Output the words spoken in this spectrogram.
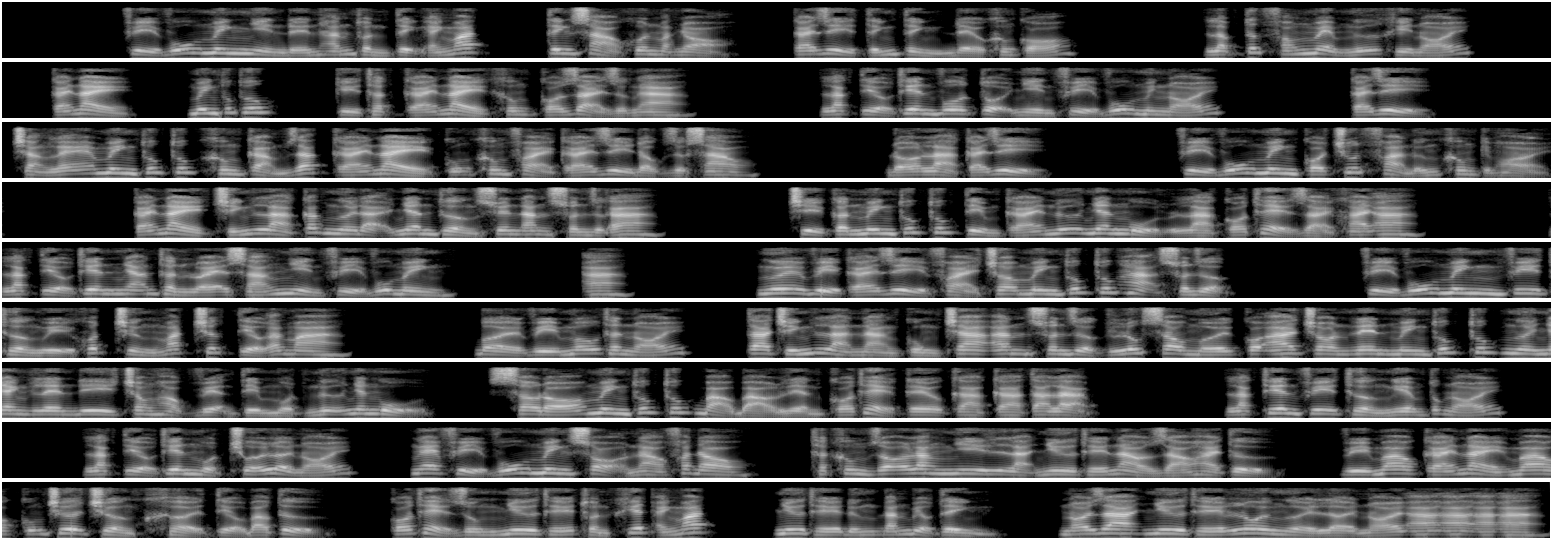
Phỉ vũ minh nhìn đến hắn thuần tịnh ánh mắt, tinh xảo khuôn mặt nhỏ, cái gì tính tình đều không có. Lập tức phóng mềm ngữ khi nói. Cái này, minh thúc thúc, kỳ thật cái này không có giải dược A. Lạc tiểu thiên vô tội nhìn phỉ vũ minh nói. Cái gì? Chẳng lẽ minh thúc thúc không cảm giác cái này cũng không phải cái gì độc dược sao? Đó là cái gì? Phỉ Vũ Minh có chút phản ứng không kịp hỏi. Cái này chính là các ngươi đại nhân thường xuyên ăn xuân dược A. Chỉ cần Minh thúc thúc tìm cái nữ nhân ngủ là có thể giải khai A. Lạc tiểu thiên nhãn thần lóe sáng nhìn phỉ vũ minh. A. Ngươi vì cái gì phải cho Minh thúc thúc hạ xuân dược? Phỉ vũ minh phi thường ủy khuất chừng mắt trước tiểu ác ma. Bởi vì mẫu thân nói, ta chính là nàng cùng cha ăn xuân dược lúc sau mới có ai cho nên Minh thúc thúc ngươi nhanh lên đi trong học viện tìm một nữ nhân ngủ, sau đó Minh thúc thúc bảo bảo liền có thể kêu ca ca ta lạp. Lạc thiên phi thường nghiêm túc nói. Lạc tiểu thiên một chuỗi lời nói, nghe phỉ vũ minh sọ nào phát đau, thật không rõ lăng nhi là như thế nào giáo hài tử, vì mau cái này mau cũng chưa trường khởi tiểu bao tử, có thể dùng như thế thuần khiết ánh mắt, như thế đứng đắn biểu tình, nói ra như thế lôi người lời nói a a a a.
